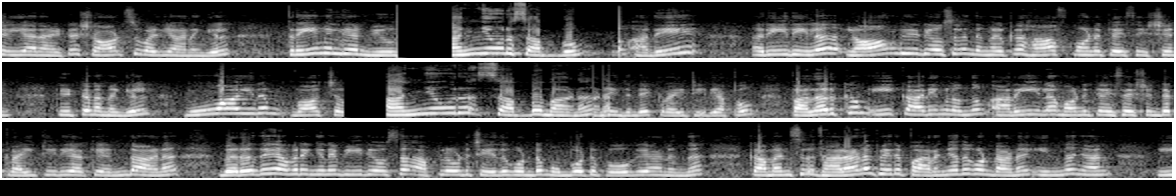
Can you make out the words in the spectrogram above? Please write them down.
ചെയ്യാനായിട്ട് ഷോർട്സ് വഴിയാണെങ്കിൽ ത്രീ മില്യൺ വ്യൂസ് അഞ്ഞൂറ് സബും അതേ രീതിയിൽ ലോങ് വീഡിയോസിൽ നിങ്ങൾക്ക് ഹാഫ് മോണിറ്റൈസേഷൻ കിട്ടണമെങ്കിൽ മൂവായിരം വാച്ച് അഞ്ഞൂറ് സബുമാണ് ഇതിന്റെ ക്രൈറ്റീരിയ അപ്പോൾ പലർക്കും ഈ കാര്യങ്ങളൊന്നും അറിയില്ല. മോണിറ്റൈസേഷന്റെ ക്രൈറ്റീരിയ ഒക്കെ എന്താണ്? വെറുതെ അവരിങ്ങനെ വീഡിയോസ് അപ്ലോഡ് ചെയ്തുകൊണ്ട് മുമ്പോട്ട് പോവുകയാണെന്ന് കമൻസിൽ ധാരാളം പേര് പറഞ്ഞത് കൊണ്ടാണ് ഇന്ന് ഞാൻ ഈ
